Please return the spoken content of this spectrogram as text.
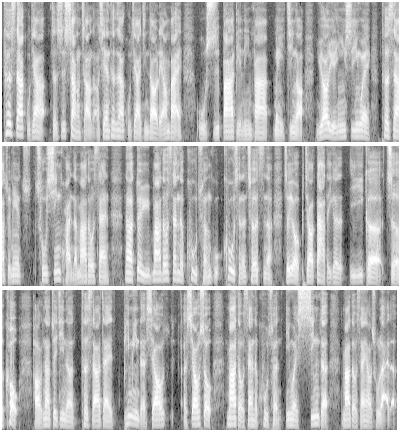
特斯拉股价则是上涨的，现在特斯拉股价已经到两百五十八点零八美金哦。主要原因是因为特斯拉准备出新款的 Model 三，那对于 Model 三的库存股库存的车子呢，则有比较大的一个一个折扣。好，那最近呢，特斯拉在拼命的销。呃，销售 Model 三的库存，因为新的 Model 三要出来了。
